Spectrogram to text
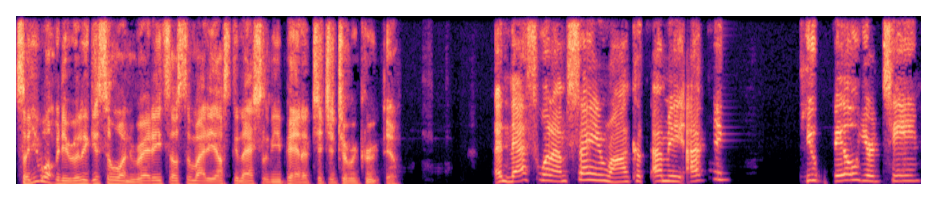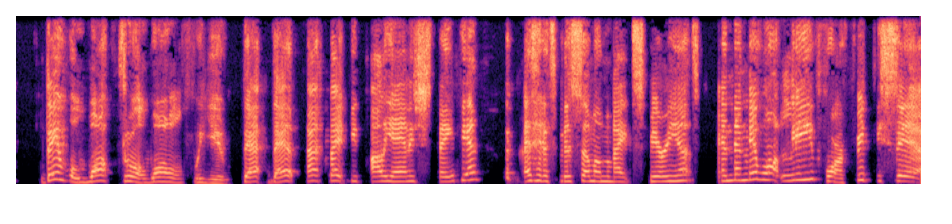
So you want me to really get someone ready so somebody else can actually be paying attention to recruit them. And that's what I'm saying, Ron. Cause I mean, I think you build your team, they will walk through a wall for you. That, that, that might be Pollyannish. But that has been some of my experience. And then they won't leave for a 50 cent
